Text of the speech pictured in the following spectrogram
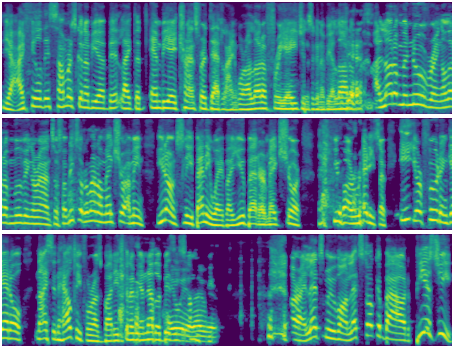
Yeah, I feel this summer is going to be a bit like the NBA transfer deadline, where a lot of free agents are going to be a lot yes. of a lot of maneuvering, a lot of moving around. So Fabrizio Romano, make sure. I mean, you don't sleep anyway, but you better make sure that you are ready. So eat your food and get all nice and healthy for us, buddy. It's going to be another busy will, summer. all right, let's move on. Let's talk about PSG,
